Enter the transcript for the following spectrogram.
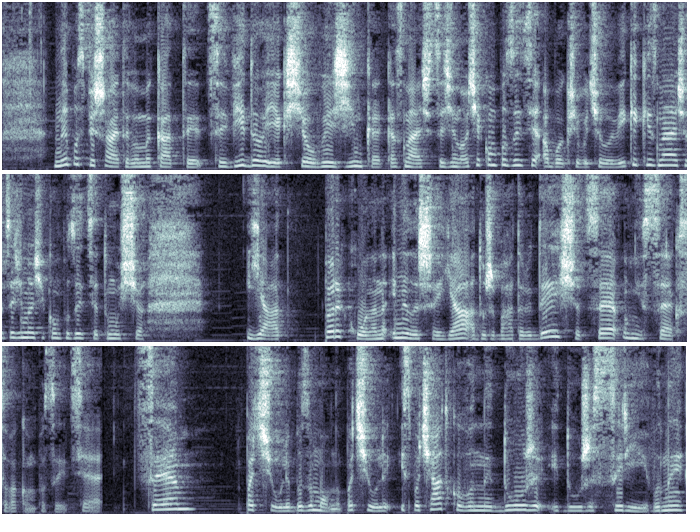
Не поспішайте вимикати це відео, якщо ви жінка, яка знає, що це жіноча композиція, або якщо ви чоловік, який знає, що це жіноча композиція, тому що я переконана, і не лише я, а дуже багато людей, що це унісексова композиція. Це пачулі, безумовно, пачулі. І спочатку вони дуже і дуже сирі. Вони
